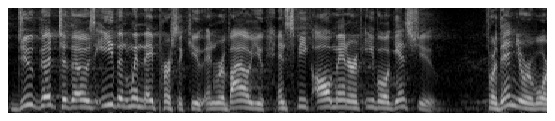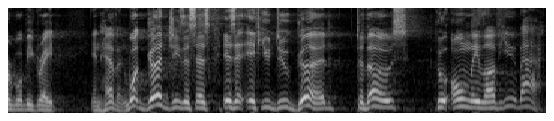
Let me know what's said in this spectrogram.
Do good to those even when they persecute and revile you and speak all manner of evil against you, for then your reward will be great in heaven. What good, Jesus says, is it if you do good to those who only love you back?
